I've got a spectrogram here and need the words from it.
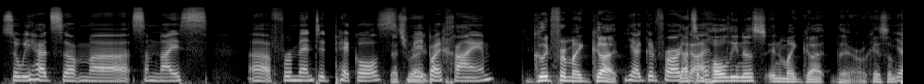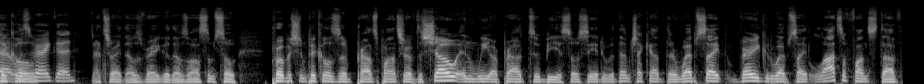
so we had some uh, some nice uh, fermented pickles. That's made by Chaim. Good for my gut. Yeah, good for our Got gut. some holiness in my gut there. Okay, some yeah, pickle. it was very good. That's right. That was very good. That was awesome. So, Prohibition Pickle is a proud sponsor of the show, and we are proud to be associated with them. Check out their website. Very good website. Lots of fun stuff.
